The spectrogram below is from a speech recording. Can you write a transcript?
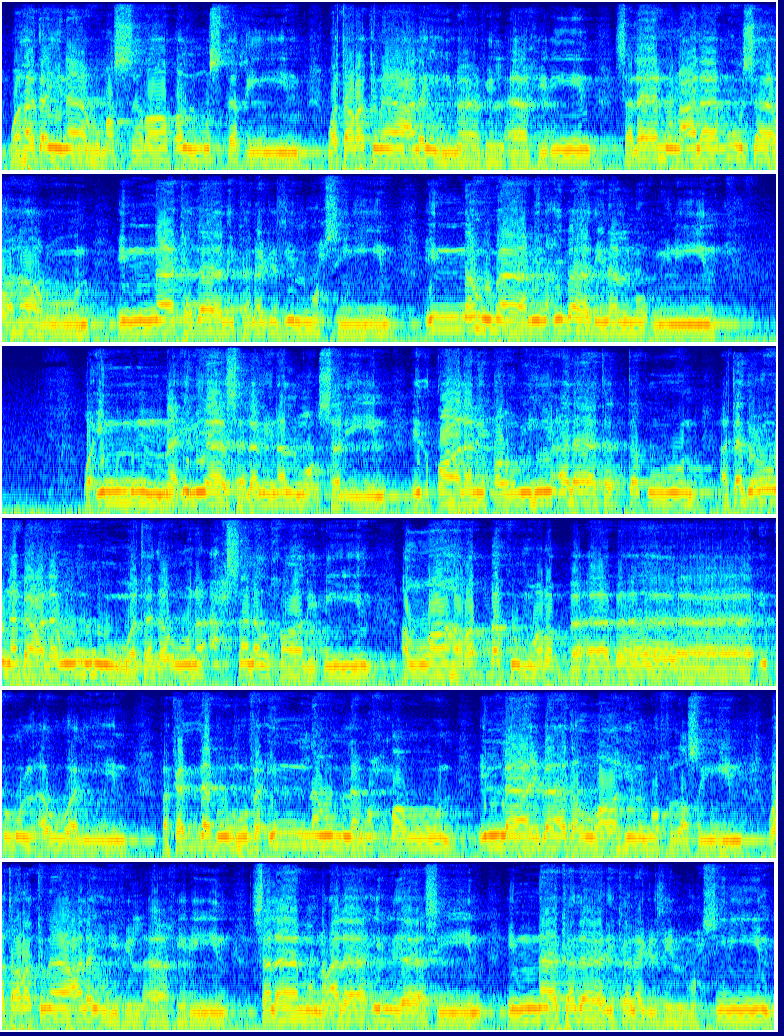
وهديناهما الصراط المستقيم وتركنا عليهما في الآخرين. سلام على موسى وهارون. إنا كذلك نجزي المحسنين. إنهما من عبادنا المؤمنين. وإن إلياس لمن المرسلين. إذ قال لقومه ألا تتقون؟ أتدعون بعلا وتذرون أحسن الخالقين؟ الله ربكم ورب آبائكم الأولين. فكذبوه فإنهم لمحضرون. إلا عباد الله المخلصين. وتركنا عليه في الآخرين. سلام على إلياسين. إنا كذلك نجزي المحسنين.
